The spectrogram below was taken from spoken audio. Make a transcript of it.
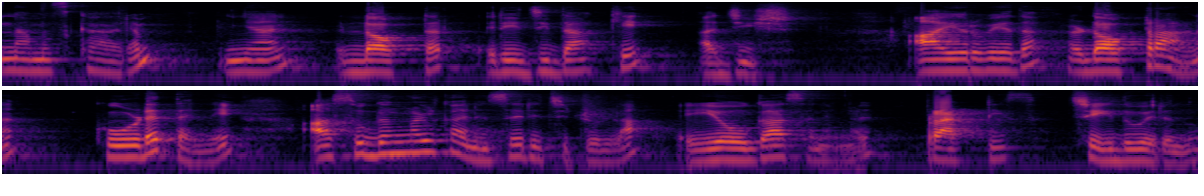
നമസ്കാരം. ഞാൻ ഡോക്ടർ രജിത കെ അജീഷ്. ആയുർവേദ ഡോക്ടറാണ്. കൂടെ തന്നെ അസുഖങ്ങൾക്കനുസരിച്ചിട്ടുള്ള യോഗാസനങ്ങൾ പ്രാക്ടീസ് ചെയ്തു വരുന്നു.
